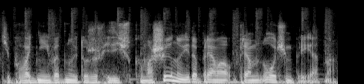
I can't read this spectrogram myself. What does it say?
типа в, одни, в одну и ту же физическую машину, и это прямо, прям очень приятно.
